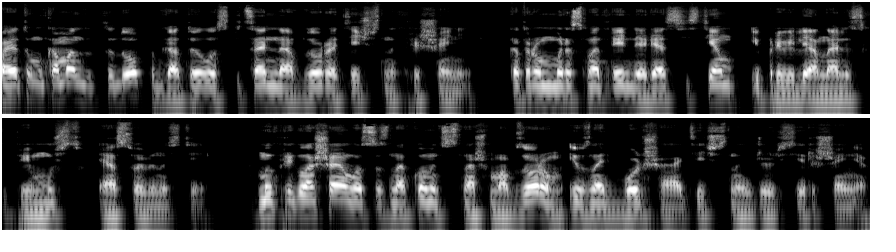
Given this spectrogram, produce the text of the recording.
Поэтому команда ТДО подготовила специальный обзор отечественных решений, в котором мы рассмотрели ряд систем и провели анализ их преимуществ и особенностей. Мы приглашаем вас ознакомиться с нашим обзором и узнать больше о отечественных GRC-решениях.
